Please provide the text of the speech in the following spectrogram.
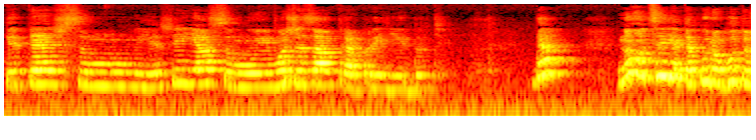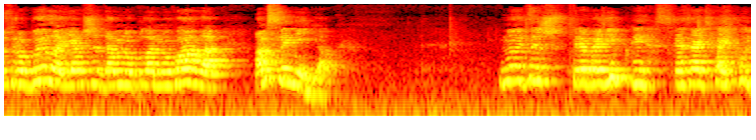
Ти теж сумуєш, і я сумую. Може, завтра приїдуть. Да? Ну, оце я таку роботу зробила, я вже давно планувала, а все ніяк. Ну, і це ж треба Віки сказати, хай хоч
